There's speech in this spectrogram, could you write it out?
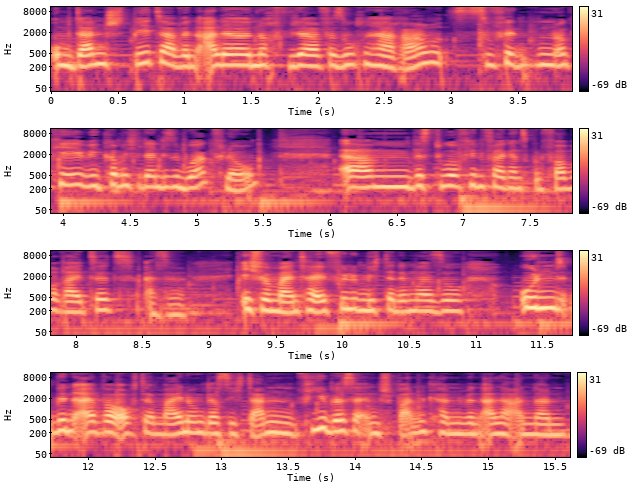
um dann später, wenn alle noch wieder versuchen herauszufinden, okay, wie komme ich wieder in diesen Workflow, ähm, bist du auf jeden Fall ganz gut vorbereitet. Also ich für meinen Teil fühle mich dann immer so und bin einfach auch der Meinung, dass ich dann viel besser entspannen kann, wenn alle anderen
